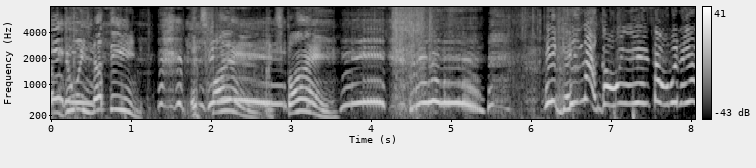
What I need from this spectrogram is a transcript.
I'm doing nothing. It's fine. It's fine. He, he's not going. He's over there.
